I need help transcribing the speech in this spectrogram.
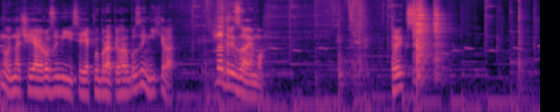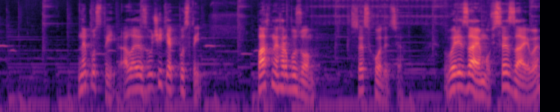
ну, іначе я розуміюся, як вибирати гарбузи, ніхіра. Надрізаємо. Трикс. Не пустий, але звучить як пустий. Пахне гарбузом. Все сходиться. Вирізаємо все зайве.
